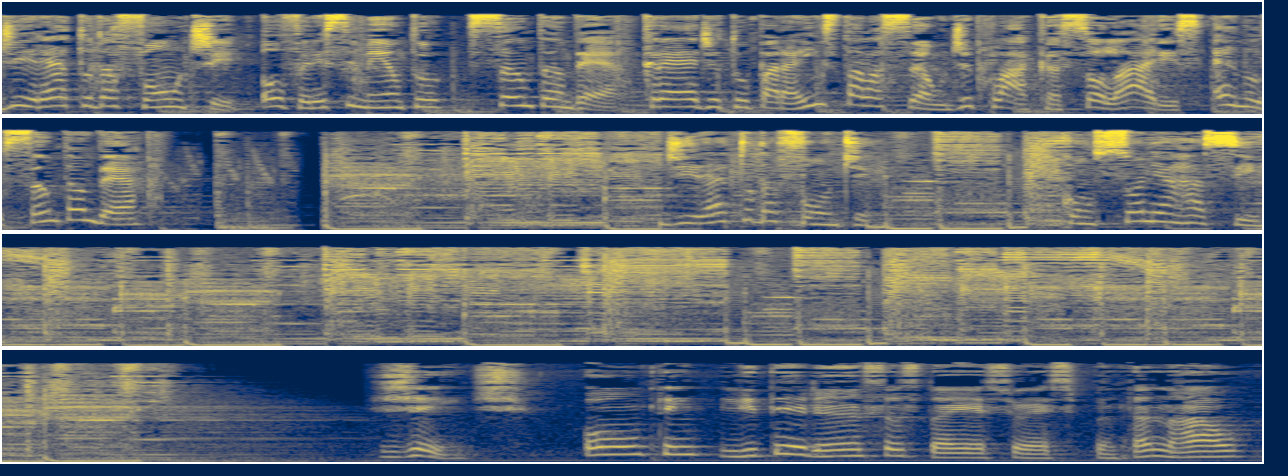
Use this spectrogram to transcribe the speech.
Direto da Fonte. Oferecimento Santander. Crédito para instalação de placas solares é no Santander. Direto da Fonte. Com Sônia Rassi. Gente, ontem lideranças da SOS Pantanal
